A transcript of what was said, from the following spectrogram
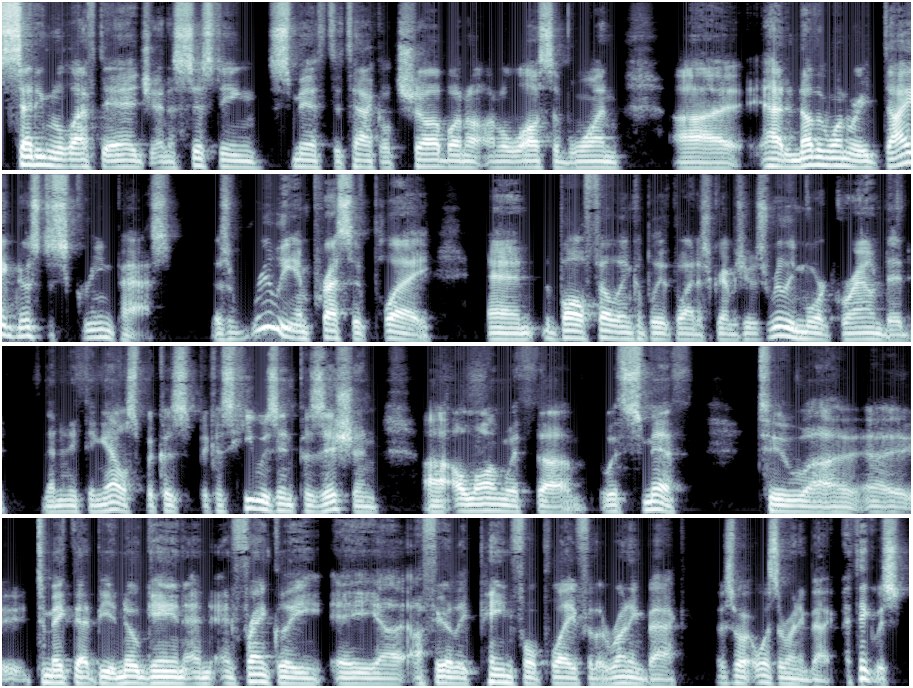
setting the left edge and assisting Smith to tackle Chubb on a, on a loss of one. Uh, had another one where he diagnosed a screen pass. It was a really impressive play, and the ball fell incomplete at the line of scrimmage. It was really more grounded than anything else because because he was in position uh, along with uh, with Smith to uh, uh, to make that be a no gain and and frankly a uh, a fairly painful play for the running back. So it was the running back. I think it was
